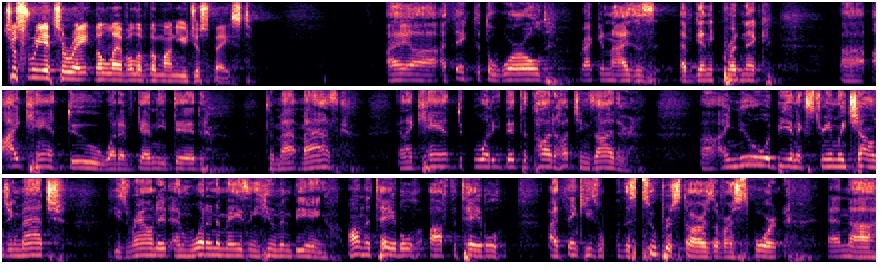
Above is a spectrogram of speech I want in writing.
just reiterate the level of the man you just faced. I, uh, I think that the world recognizes Evgeny Prudnik. Uh, I can't do what Evgeny did to Matt Mask, and I can't do what he did to Todd Hutchings either. Uh, I knew it would be an extremely challenging match. He's rounded, and what an amazing human being. On the table, off the table, I think he's one of the superstars of our sport. And uh,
